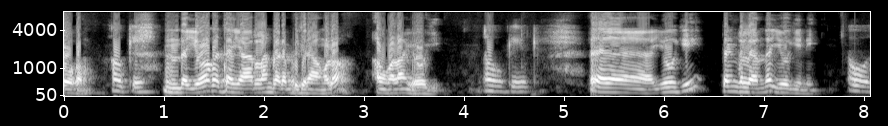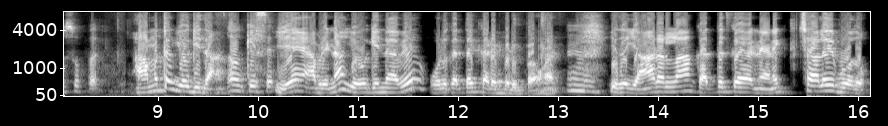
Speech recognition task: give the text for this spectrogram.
யோகம். ஓகே. இந்த யோகத்தை யாரெல்லாம் கடைபிடிக்கிறாங்களோ யோகி. ஓகே ஓகே. அஹ் யோகி பெண்களா இருந்தா யோகினி. ஓ சூப்பர். மொத்தம் யோகி தான். ஓகே சார் ஏன் அப்படின்னா யோகினாவே ஒழுக்கத்தை கடைபிடிப்பவங்க ம். இதை யாரெல்லாம் கத்துக்க நினைச்சாலே போதும்.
